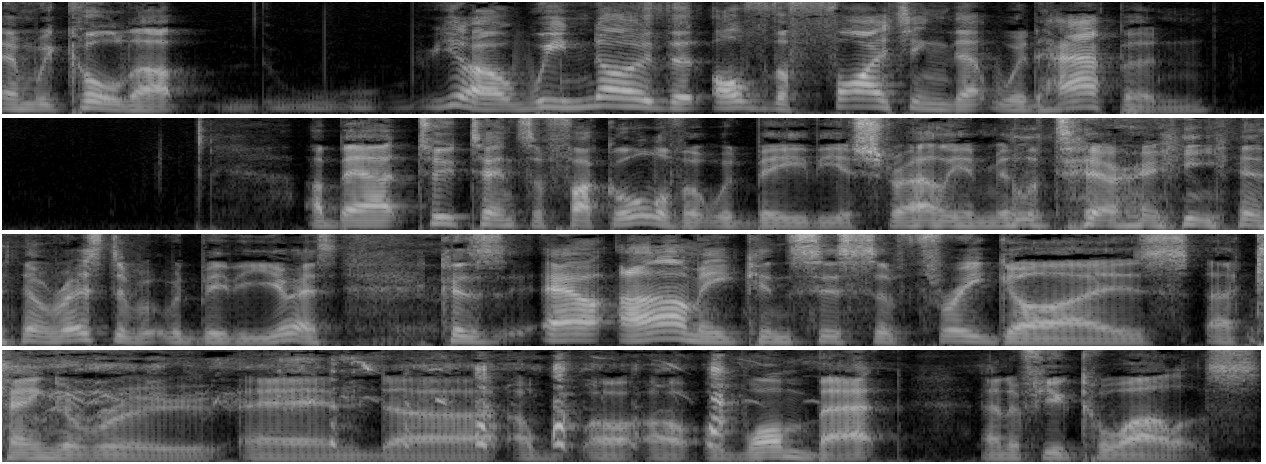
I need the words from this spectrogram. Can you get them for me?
and we called up. You know, we know that of the fighting that would happen, about two tenths of fuck all of it would be the Australian military, and the rest of it would be the US. Because our army consists of three guys, a kangaroo, and uh, a, a, a, wombat, and a few koalas.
